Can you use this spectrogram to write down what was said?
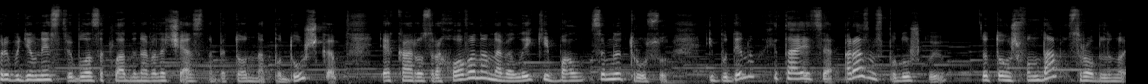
При будівництві була закладена величезна бетонна подушка, яка розрахована на великий бал землетрусу, і будинок хитається разом з подушкою. До того ж, фундамент зроблено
